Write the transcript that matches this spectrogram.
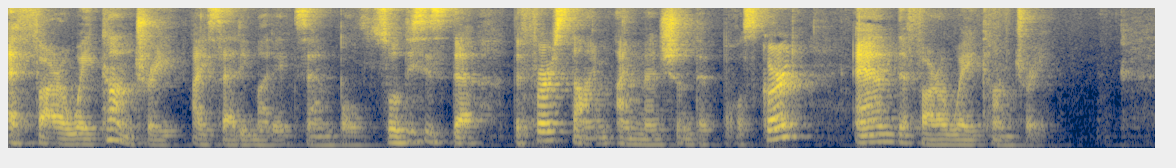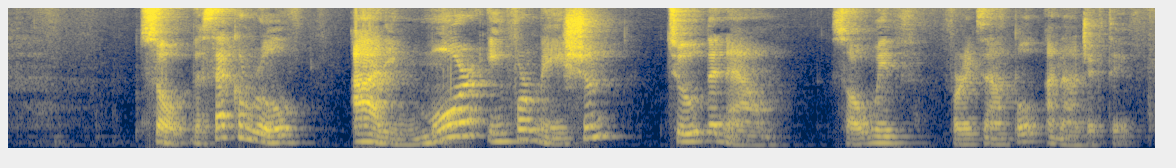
a faraway country, I said in my example. So this is the, the first time I mentioned the postcard and the faraway country. So the second rule, adding more information to the noun. So with, for example, an adjective.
